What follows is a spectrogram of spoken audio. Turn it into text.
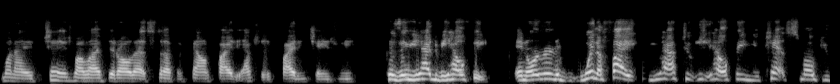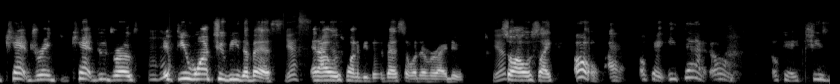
when I changed my life, did all that stuff, and found fighting. Actually, fighting changed me because you had to be healthy. In order to win a fight, you have to eat healthy. You can't smoke. You can't drink. You can't do drugs Mhm. if you want to be the best. yes, And I always want to be the best at whatever I do. Yep. So I was like, oh, I, okay, eat that. Oh, okay, she's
